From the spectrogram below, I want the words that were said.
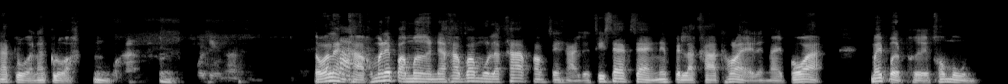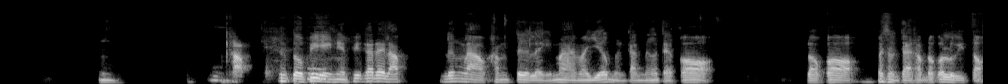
น่ากลัวน่ากลัว อืมโอ้ฮะโอ้จริงครับแต่ว่าแหล่งค่ะข่าวเขาไม่ได้ประเมินนะครับ ว่ามูลค่าความเสียหายหรือที่แทรกแซงเนี่ยเป็นราคาเท่าไหร่ยังไง เพราะว่าไม่เปิดเผยข้อมูล อืมครับซึ่งตัวพี่เองเนี่ยพี่ก็ได้รับเรื่องราวคำเตือนอะไรอย่างนี้มามาเยอะเหมือนกันเนอะแต่ก็ เราก็ไม่สนใจครับ เราก็ลุยต่อ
